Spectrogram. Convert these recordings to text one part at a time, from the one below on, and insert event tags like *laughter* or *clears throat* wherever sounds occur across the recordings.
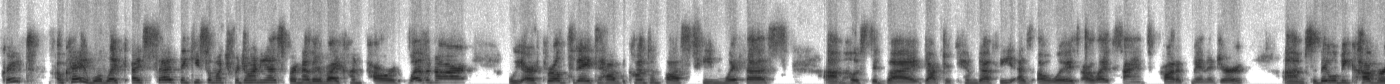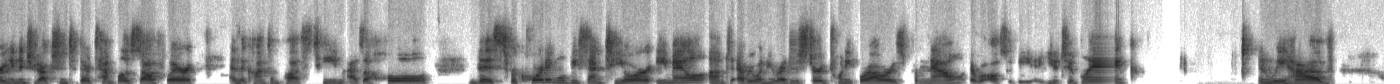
Great. Okay. Well, like I said, thank you so much for joining us for another Vicon powered webinar. We are thrilled today to have the Contemplas team with us, um, hosted by Dr. Kim Duffy, as always, our life science product manager. Um, so they will be covering an introduction to their Templo software and the Contemplas team as a whole. This recording will be sent to your email um, to everyone who registered 24 hours from now. There will also be a YouTube link. And we have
